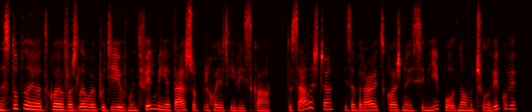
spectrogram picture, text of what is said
Наступною такою важливою подією в мультфільмі є те, що приходять і війська до селища і забирають з кожної сім'ї по одному чоловікові,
